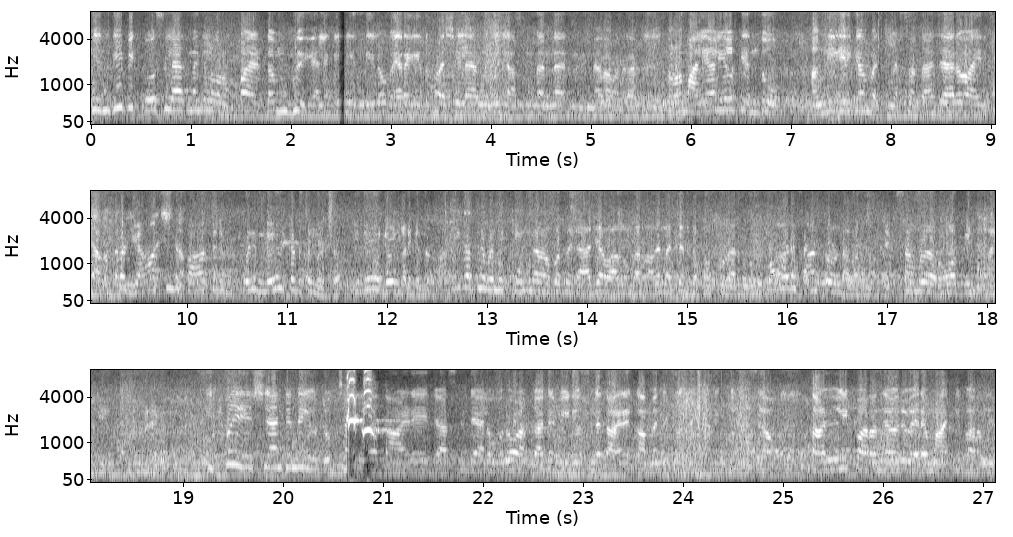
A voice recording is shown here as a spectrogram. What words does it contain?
ഹിന്ദി ബിഗ് ബോസിലായിരുന്നെങ്കിൽ ഉറപ്പായിട്ടും അല്ലെങ്കിൽ ഹിന്ദിയിലോ വേറെ ഏത് ഭാഷയിലായിരുന്നെങ്കിൽ ജാസ്മിൻ തന്നെയായിരുന്നു വിന്നർ ആവുക. നമ്മൾ മലയാളികൾക്ക് എന്തോ അംഗീകരിക്കാൻ പറ്റില്ല. സദാചാരമായിരിക്കും അവർക്ക് ഒരു മെയിൽ കടത്തും വെച്ചോ. ഇതേ ഗെയിം കളിക്കുന്നത്. അദ്ദേഹത്തിന് വലിയ കിങ് ആവുന്ന രാജാവാകും. കാരണം അതിൽ പൊക്കുമായിരുന്നു ഒരുപാട് ഫാൻസുകളുണ്ടാവുന്നു എക്സാമ്പിൾ റോബിൻ അഖിൽ ഇവരൊക്കെ. ഇപ്പൊ ഏഷ്യാനെറ്റിന്റെ യൂട്യൂബ് ചാനലിൽ താഴെ ജാസിന്റെ അല്ല ഓരോ ആൾക്കാരുടെ വീഡിയോസിന്റെ താഴെ കമന്റ് ചോദിച്ചാൽ നിങ്ങൾക്ക് മനസ്സിലാവും. തള്ളി പറഞ്ഞവർ വരെ മാറ്റി പറഞ്ഞു.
